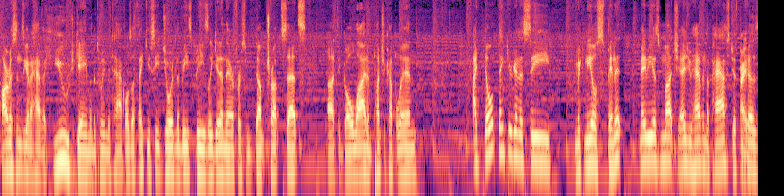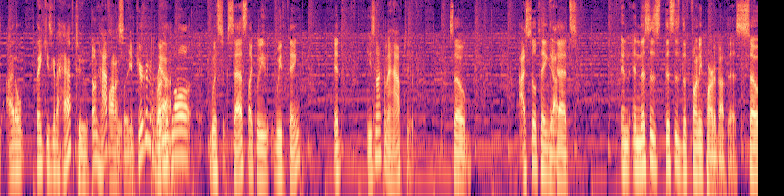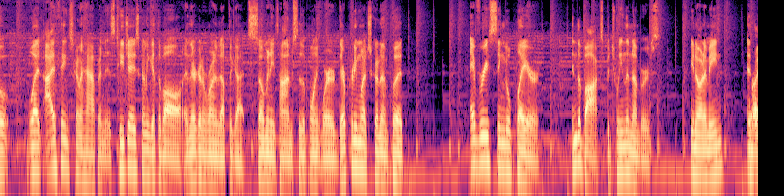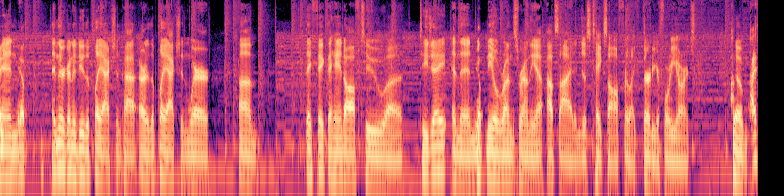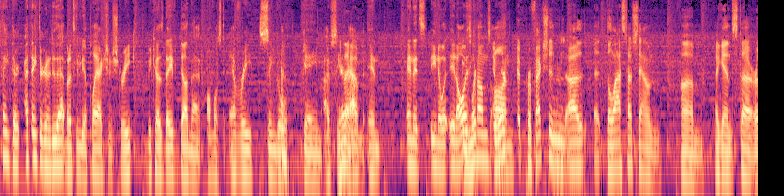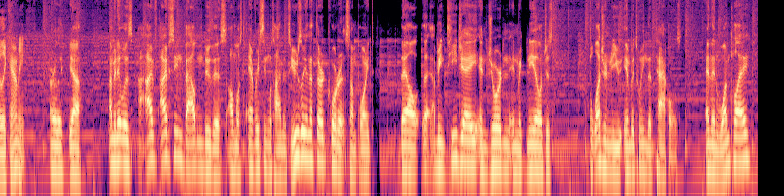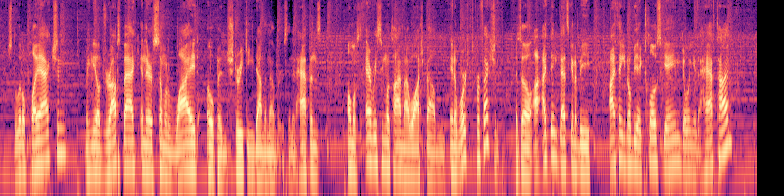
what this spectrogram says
Harbison's going to have a huge game in between the tackles. I think you see Jordan the Beast Beasley get in there for some dump truck sets uh, to goal line and punch a couple in. I don't think you're going to see McNeil spin it maybe as much as you have in the past, just Right. because I don't think he's going to have to. Don't have Honestly. to. If you're going to run Yeah. the ball with success, like we we think, it he's not going to have to. So, I still think Yeah. that, and and this is this is the funny part about this. So, what I think is going to happen is TJ is going to get the ball and they're going to run it up the gut so many times to the point where they're pretty much going to put every single player in the box between the numbers. You know what I mean? And Right. then Yep. and they're going to do the play action pat or the play action where um, they fake the handoff to uh, TJ and then Yep. McNeil runs around the outside and just takes off for like 30 or 40 yards. So I think they're I think they're going to do that, but it's going to be a play action streak because they've done that almost every single game I've seen. Yeah, they happen. and and it's you know it, it always It worked- comes it on. perfection uh, the last touchdown um, against uh, Early County. early. Yeah, I mean it was. I've I've seen Bowdon do this almost every single time. It's usually in the third quarter at some point. They'll. I mean TJ and Jordan and McNeil just bludgeon you in between the tackles, and then one play, just a little play action. McNeil drops back and there's someone wide open streaking down the numbers, and it happens almost every single time I watch Bowdon, and it works to perfection. So I, I think that's going to be. I think it'll be a close game going into halftime.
